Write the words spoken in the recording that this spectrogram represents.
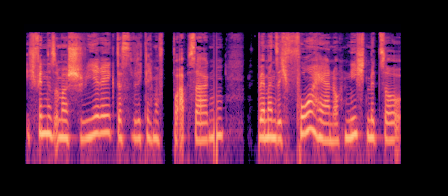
ich finde es immer schwierig, das will ich gleich mal vorab sagen, wenn man sich vorher noch nicht mit so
